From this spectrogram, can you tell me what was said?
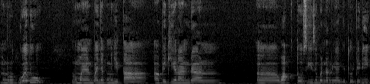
menurut gue tuh lumayan banyak menyita uh, pikiran dan uh, waktu sih sebenarnya gitu. Jadi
